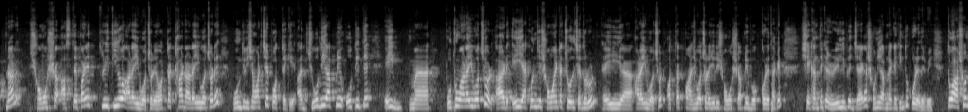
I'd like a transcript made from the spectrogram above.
আপনার সমস্যা আসতে পারে তৃতীয় আড়াই বছরে, অর্থাৎ থার্ড আড়াই বছরে, উনত্রিশে মার্চের পর থেকে। আর যদি আপনি অতীতে এই প্রথম আড়াই বছর আর এই এখন যে সময়টা চলছে, ধরুন এই আড়াই বছর, অর্থাৎ পাঁচ বছরে যদি সমস্যা আপনি ভোগ করে থাকেন, সেখান থেকে রিলিফের জায়গা শনি আপনাকে কিন্তু করে দেবে। তো আসুন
